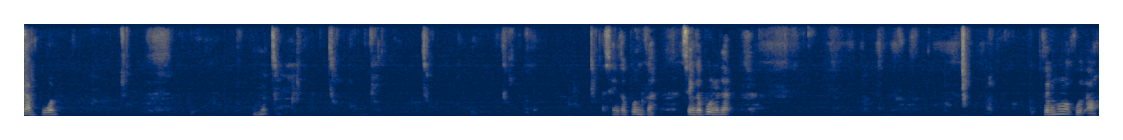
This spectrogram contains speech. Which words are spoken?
จำปวนเสียงกระปุ่นกะเสียงกระปุ่นนะเสียงหัวขูดเออก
